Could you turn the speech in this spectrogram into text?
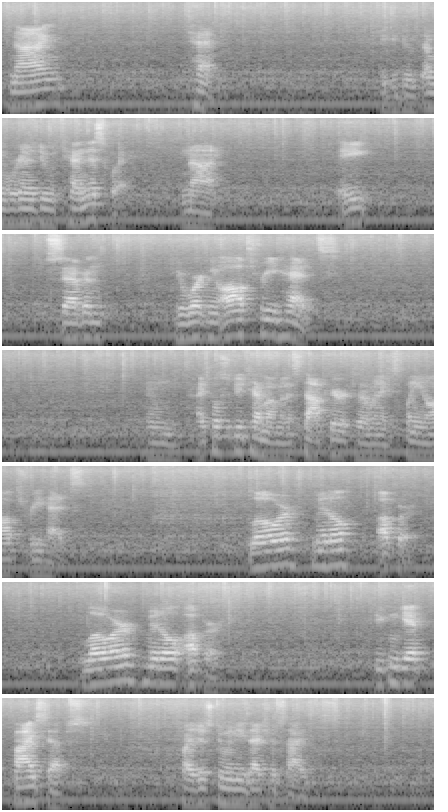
nine, ten. You can do, and we're gonna do ten this way. Nine, eight, seven. You're working all three heads. And I'm supposed to do 10, but I'm going to stop here because I'm going to explain all three heads. Lower, middle, upper. Lower, middle, upper. You can get biceps by just doing these exercises.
